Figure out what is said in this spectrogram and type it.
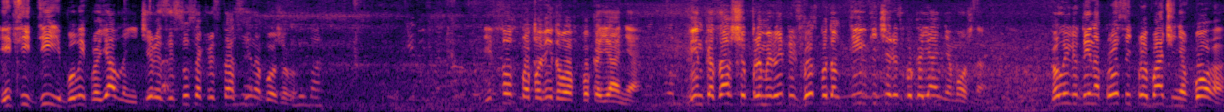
І ці дії були проявлені через Ісуса Христа, Сина Божого. Ісус проповідував покаяння. Він казав, що примиритись з Господом тільки через покаяння можна. Коли людина просить пробачення в Бога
